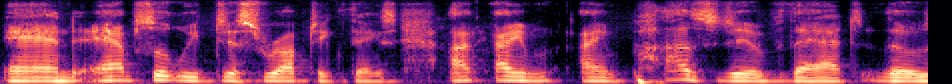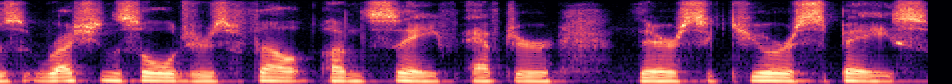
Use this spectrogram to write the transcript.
and absolutely disrupting things. I, I'm I'm positive that those Russian soldiers felt unsafe after their secure space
